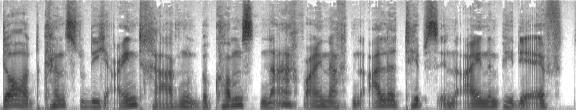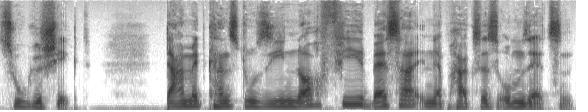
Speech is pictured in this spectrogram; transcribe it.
Dort kannst du dich eintragen und bekommst nach Weihnachten alle Tipps in einem PDF zugeschickt. Damit kannst du sie noch viel besser in der Praxis umsetzen.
